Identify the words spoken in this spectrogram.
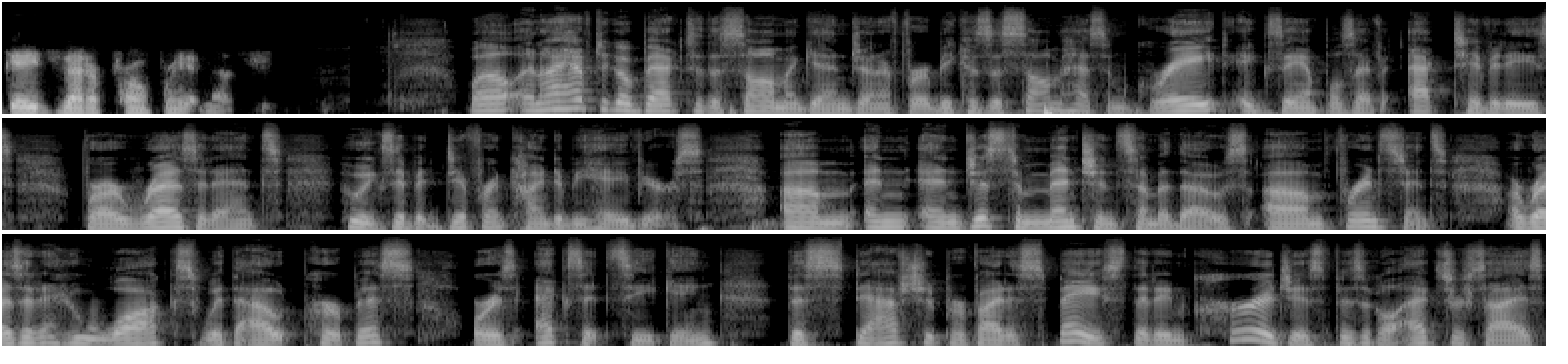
gauge that appropriateness. Well, and I have to go back to the SOM again, Jennifer, because the SOM has some great examples of activities for our residents who exhibit different kind of behaviors. Um, and and just to mention some of those, um, for instance, a resident who walks without purpose or is exit seeking, the staff should provide a space that encourages physical exercise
